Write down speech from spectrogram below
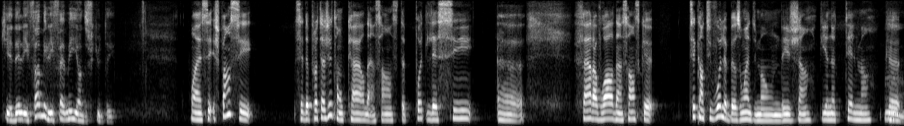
qui aidait les femmes et les familles en difficulté? Oui, je pense que c'est de protéger ton cœur d'un sens, de ne pas te laisser euh, faire avoir d'un sens que, tu sais, quand tu vois le besoin du monde, des gens, puis il y en a tellement que... Hmm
